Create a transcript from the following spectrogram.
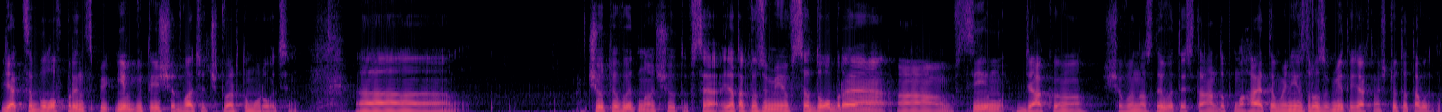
як це було в принципі і в 2024 році. Е, Чути видно, чути все. Я так розумію, все добре. А, Всім дякую, що ви нас дивитесь та допомагаєте мені зрозуміти, як нас чути та видно.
